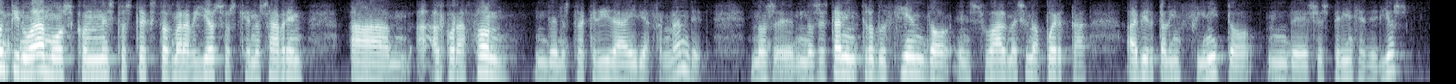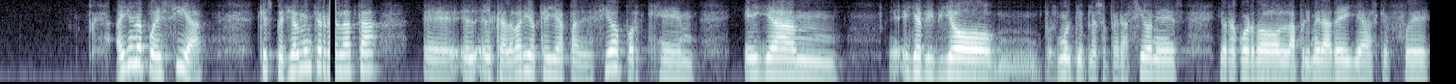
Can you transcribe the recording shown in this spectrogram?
Continuamos con estos textos maravillosos que nos abren al corazón de nuestra querida Iria Fernández. Nos, eh, nos están introduciendo en su alma, es una puerta abierta al infinito de su experiencia de Dios. Hay una poesía que especialmente relata eh, el, calvario que ella padeció, porque ella, mm, ella vivió pues, múltiples operaciones. Yo recuerdo la primera de ellas, que fue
